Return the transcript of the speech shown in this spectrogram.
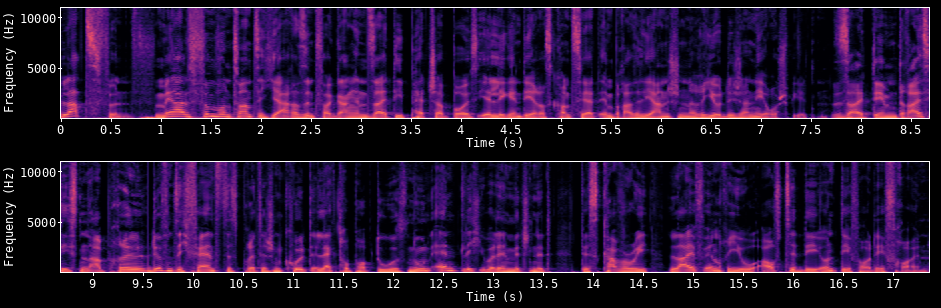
Platz 5. Mehr als 25 Jahre sind vergangen, seit die Pet Shop Boys ihr legendäres Konzert im brasilianischen Rio de Janeiro spielten. Seit dem 30. April dürfen sich Fans des britischen Kult-Elektropop-Duos nun endlich über den Mitschnitt Discovery live in Rio auf CD und DVD freuen.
